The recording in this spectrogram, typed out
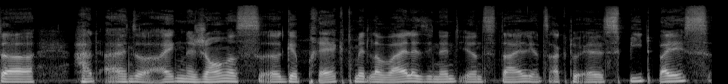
äh, hat also eigene Genres äh, geprägt mittlerweile. Sie nennt ihren Style jetzt aktuell Speed Bass.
